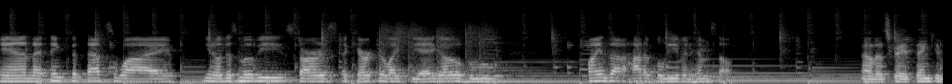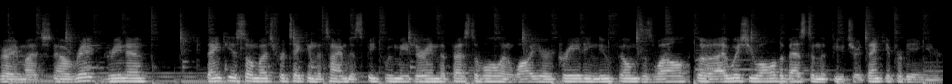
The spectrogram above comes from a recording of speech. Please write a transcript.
And I think that that's why, you know, this movie stars a character like Diego who finds out how to believe in himself. Oh, that's great. Thank you very much. Now, Rick, Greena, thank you so much for taking the time to speak with me during the festival and while you're creating new films as well. So I wish you all the best in the future. Thank you for being here.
